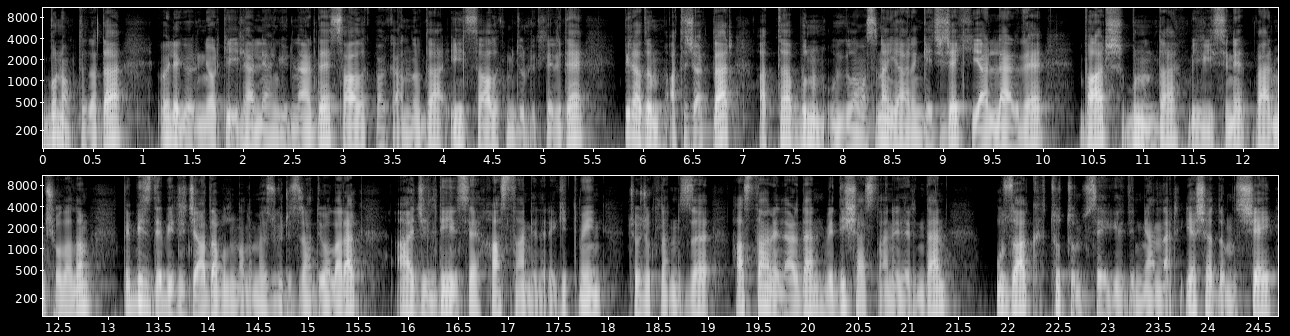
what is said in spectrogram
Bu noktada da öyle görünüyor ki ilerleyen günlerde Sağlık Bakanlığı da il sağlık müdürlükleri de bir adım atacaklar. Hatta bunun uygulamasına yarın geçecek yerlerde var. Bunun da bilgisini vermiş olalım ve biz de bir ricada bulunalım Özgürüz Radyo olarak. Acil değilse hastanelere gitmeyin. Çocuklarınızı hastanelerden ve diş hastanelerinden uzak tutun sevgili dinleyenler. Yaşadığımız şey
